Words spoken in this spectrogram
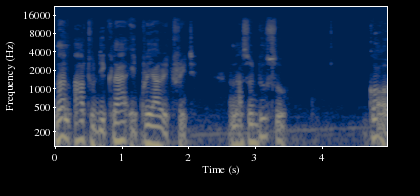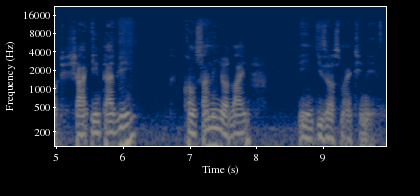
Learn how to declare a prayer retreat. And as you do so, God shall intervene concerning your life in Jesus' mighty name.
